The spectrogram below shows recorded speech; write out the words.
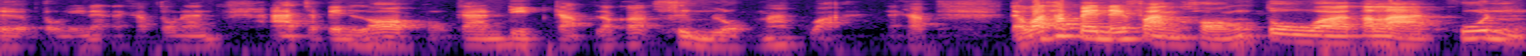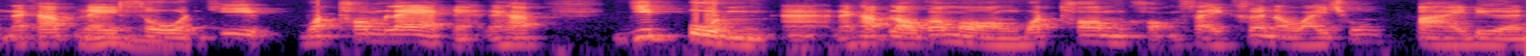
เดิมตรงนี้เนี่ยนะครับ ตรงนั้นอาจจะเป็นรอบของการดีดกลับแล้วก็ซึมลงมากกว่า นะครับแต่ว่าถ้าเป็นในฝั่งของตัวตลาดหุ้นนะครับในโซนที่ bottom แรกเนี่ยนะครับญี่ปุ่นอ่านะครับเราก็มอง bottom ของ cycle เอาไว้ช่วงปลายเดือน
